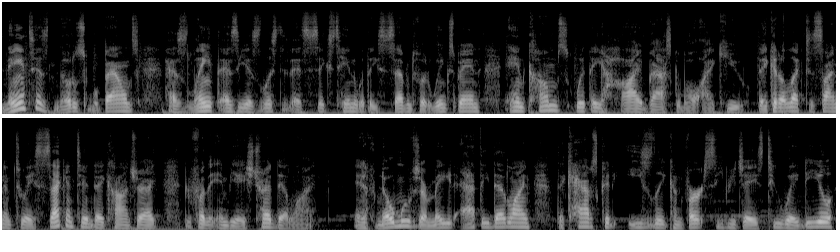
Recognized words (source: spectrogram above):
Nance has noticeable bounds, has length as he is listed as 6'10 with a 7-foot wingspan, and comes with a high basketball IQ. They could elect to sign him to a second 10-day contract before the NBA's trade deadline. And if no moves are made at the deadline, the Cavs could easily convert CPJ's two way deal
